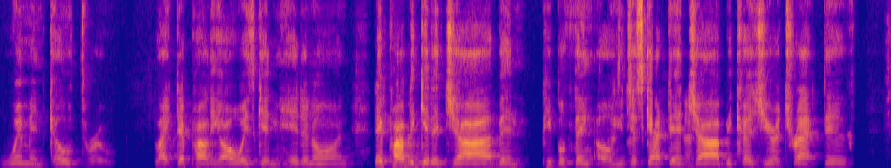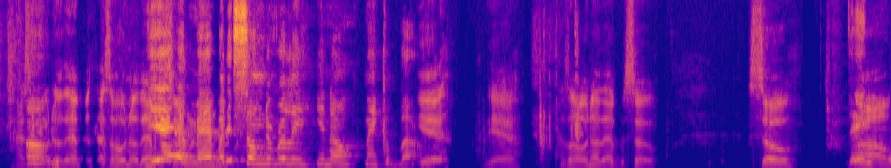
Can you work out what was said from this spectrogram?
women go through. Like they're probably always getting hit on. They probably get a job and people think, oh, you just got that job because you're attractive. That's a whole Um, nother episode. That's a whole nother Yeah, episode. right man, there. but it's something to really, you know, think about. yeah, yeah. That's a whole nother episode. So They Um,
